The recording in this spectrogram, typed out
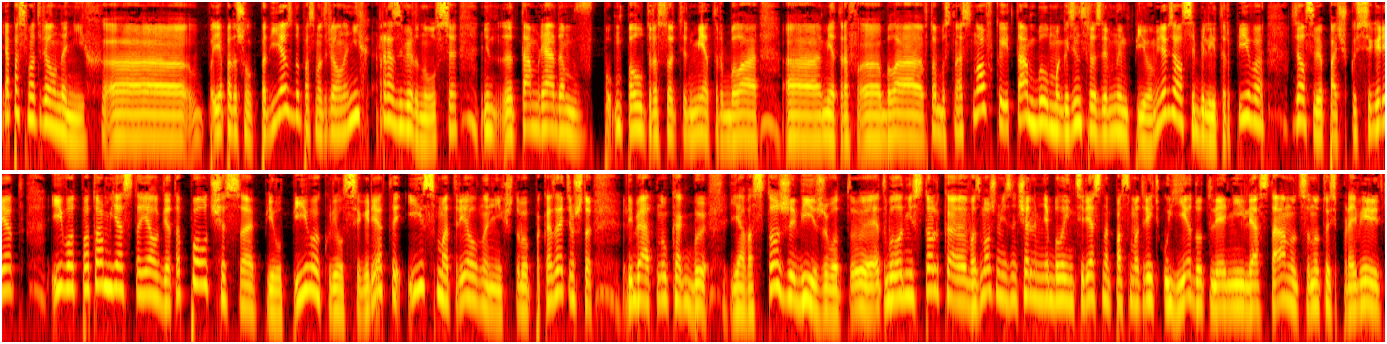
Я посмотрел на них, э, я подошел к подъезду, посмотрел на них, развернулся. Там рядом в полутора сотен метров была, метров была автобусная остановка, и там был магазин с разливным пивом. Я взял себе литр пива, взял себе пачку сигарет, и вот потом я стоял где-то полчаса, пил пиво, курил сигареты и смотрел на них, чтобы показать им, что, ребят, ну как бы я вас тоже вижу, же вот, э, это было не столько, возможно, изначально мне было интересно посмотреть, уедут ли они или останутся, ну, то есть проверить,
